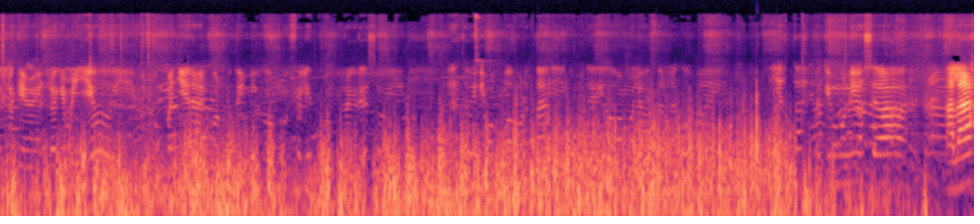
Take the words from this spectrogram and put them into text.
es lo que, me, lo que me llevo y mis compañeras, el cuerpo técnico, muy feliz por mi regreso y esto vinimos para aportar y como te digo, vamos a levantar la copa y, ya está, porque Moneo se va a la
